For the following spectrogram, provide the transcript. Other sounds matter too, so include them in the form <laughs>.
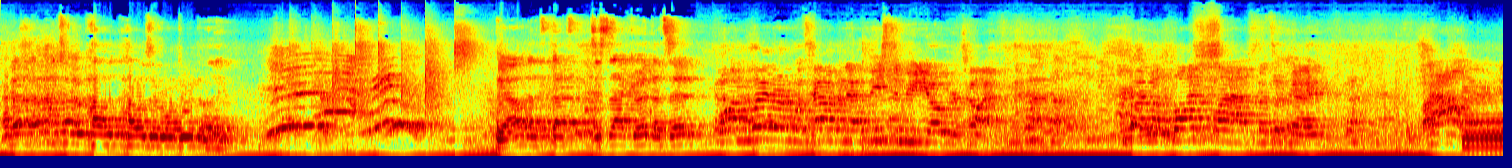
how, how is everyone doing tonight? Yeah, that's, that's just that good, that's it? Well, I'm glad everyone's having at least a mediocre time. <laughs> we got about five claps, that's okay. Wow,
